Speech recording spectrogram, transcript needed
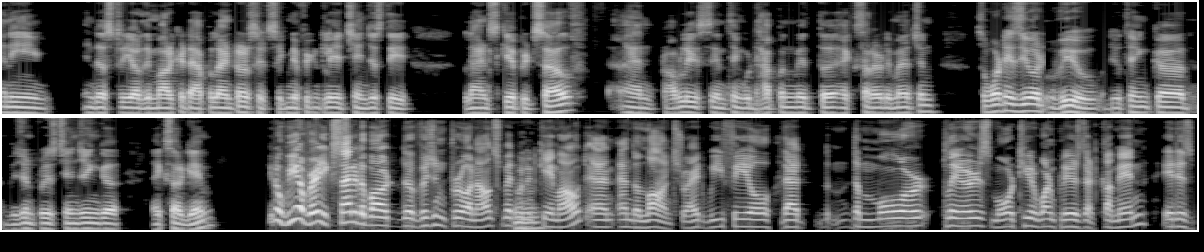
any industry or the market Apple enters, it significantly changes the landscape itself, and probably same thing would happen with uh, XR. I'd imagine. So, what is your view? Do you think uh, Vision Pro is changing uh, XR game? You know, we are very excited about the Vision Pro announcement when it hmm came out and, and the launch, right? We feel that the more players, more tier one players that come in, it is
